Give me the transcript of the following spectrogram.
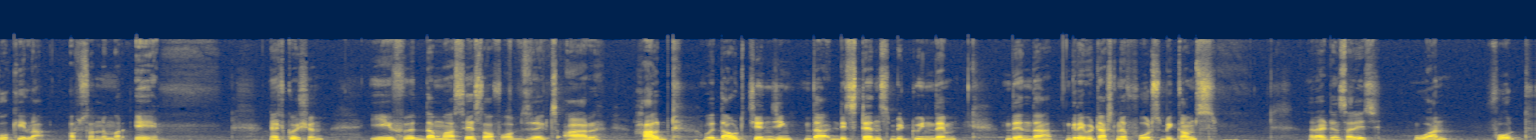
cochlea option number a. Next question. If the masses of objects are halved without changing the distance between them then the gravitational force becomes? Right answer is 1 fourth.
